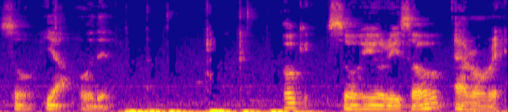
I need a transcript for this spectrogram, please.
So yeah over there okay so here is our arrow rain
